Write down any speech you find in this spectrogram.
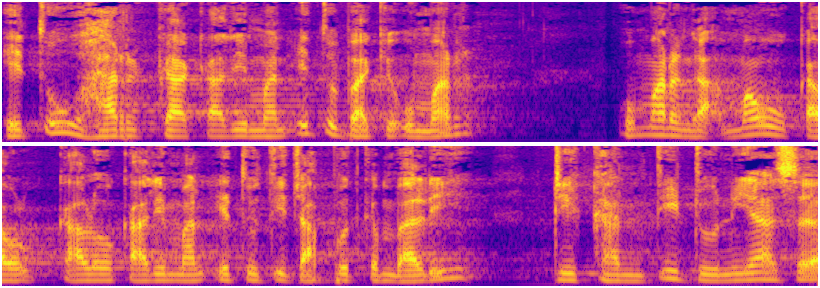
itu harga kalimat itu bagi Umar. Umar nggak mau kalau, kalau kalimat itu dicabut kembali, diganti dunia se,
